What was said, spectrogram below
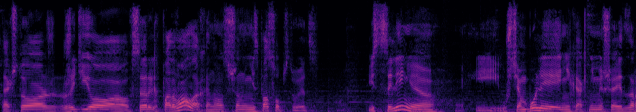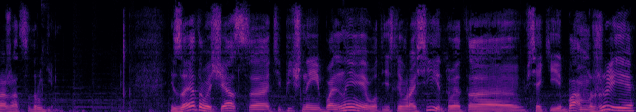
Так что житье в сырых подвалах, оно совершенно не способствует исцелению и уж тем более никак не мешает заражаться другим. Из-за этого сейчас э, типичные больные, вот если в России, то это всякие бомжи,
